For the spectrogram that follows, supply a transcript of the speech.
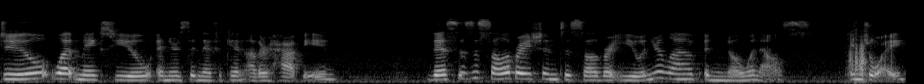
Do what makes you and your significant other happy. This is a celebration to celebrate you and your love and no one else. Enjoy.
